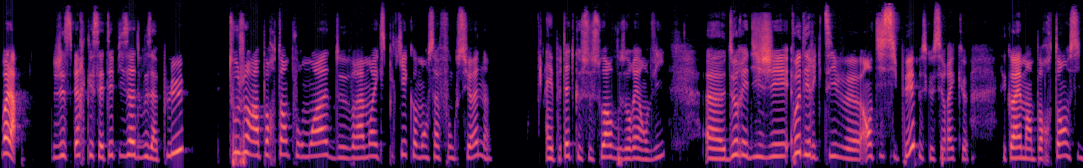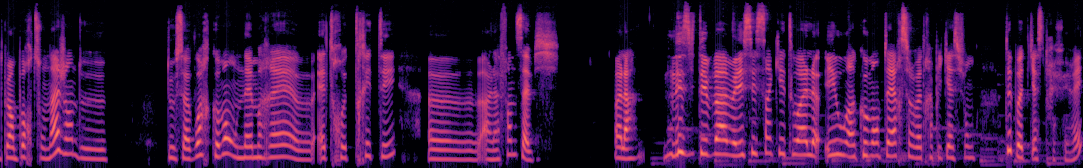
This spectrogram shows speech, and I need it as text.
Voilà, j'espère que cet épisode vous a plu. Toujours important pour moi de vraiment expliquer comment ça fonctionne. Et peut-être que ce soir, vous aurez envie de rédiger vos directives anticipées, parce que c'est vrai que c'est quand même important aussi, peu importe son âge, hein, de, de savoir comment on aimerait être traité à la fin de sa vie. Voilà, N'hésitez pas à me laisser 5 étoiles et ou un commentaire sur votre application de podcast préférée.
